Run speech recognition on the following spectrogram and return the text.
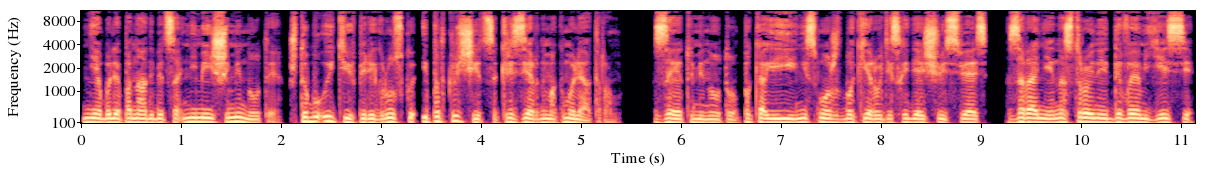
не были понадобиться не меньше минуты, чтобы уйти в перегрузку и подключиться к резервным аккумуляторам. За эту минуту, пока ей не сможет блокировать исходящую связь, заранее настроенный ДВМ Есси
